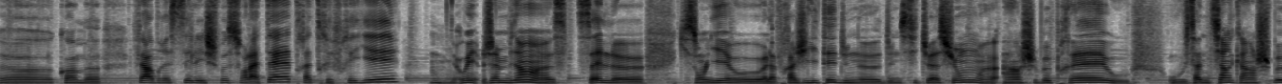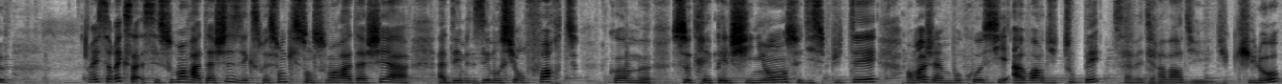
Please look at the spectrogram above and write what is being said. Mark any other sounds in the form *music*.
comme faire dresser les cheveux sur la tête, être effrayé. Mmh, oui, j'aime bien celles qui sont liées à la fragilité d'une situation, à un cheveu près ou, ou ça ne tient qu'à un cheveu. Oui, c'est vrai que c'est souvent rattaché, ces expressions qui sont souvent rattachées à, à des émotions fortes comme euh, se crêper le chignon, se disputer. Alors moi, j'aime beaucoup aussi avoir du toupet, ça veut dire avoir du, culot.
